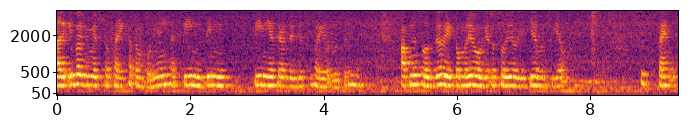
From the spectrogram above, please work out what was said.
और एक बार भी मेरी सफ़ाई खत्म होनी हुई है। तीन दिन, तीन या चार दिन की सफ़ाई और रही है। आपने सोच दो कमरे हो गए, रसोई होगी क्या बच गया। सस्पेंस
